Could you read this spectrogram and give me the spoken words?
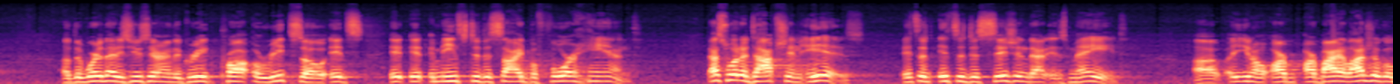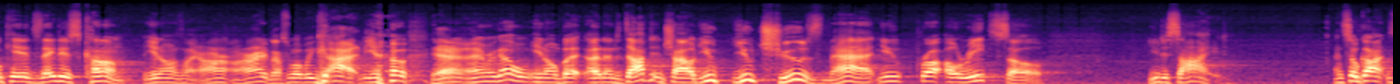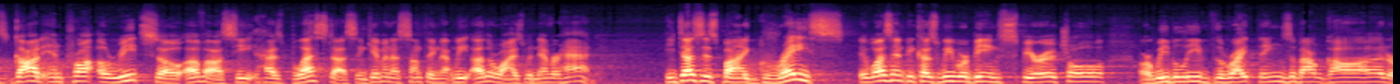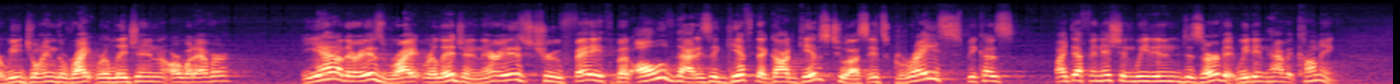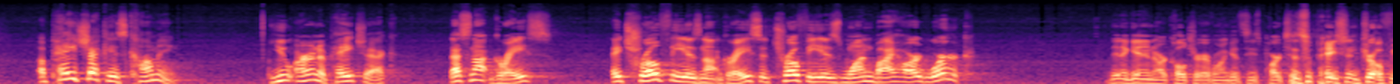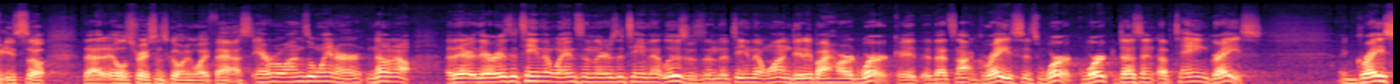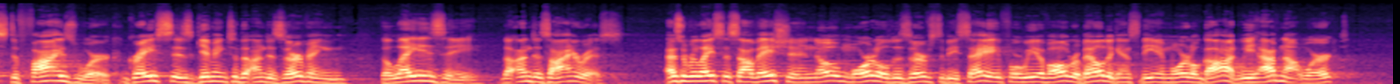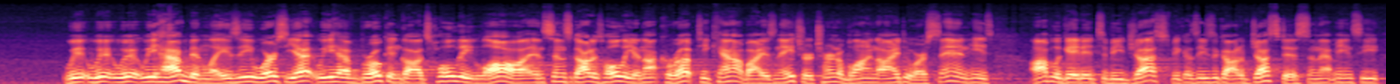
Uh, the word that is used there in the Greek, proorizo, it's, it, it, it means to decide beforehand. That's what adoption is. It's a, it's a decision that is made uh, you know, our, our biological kids, they just come. You know, it's like, all right, that's what we got. You know, yeah, there we go. You know, but an adopted child, you, you choose that. You proorizo. You decide. And so God, God in proorizo of us, He has blessed us and given us something that we otherwise would never had. He does this by grace. It wasn't because we were being spiritual or we believed the right things about God, or we joined the right religion, or whatever. Yeah, there is right religion, there is true faith, but all of that is a gift that God gives to us. It's grace because, by definition, we didn't deserve it, we didn't have it coming. A paycheck is coming. You earn a paycheck. That's not grace. A trophy is not grace. A trophy is won by hard work. Then again, in our culture, everyone gets these participation trophies, so that illustration is going way fast. Everyone's a winner. No, no. There, there is a team that wins and there's a team that loses, and the team that won did it by hard work. It, that's not grace, it's work. Work doesn't obtain grace. And grace defies work. Grace is giving to the undeserving, the lazy, the undesirous. As it relates to salvation, no mortal deserves to be saved, for we have all rebelled against the immortal God. We have not worked. We, we, we, we have been lazy. Worse yet, we have broken God's holy law. And since God is holy and not corrupt, he cannot by his nature turn a blind eye to our sin. He's obligated to be just because he's a God of justice. And that means he,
